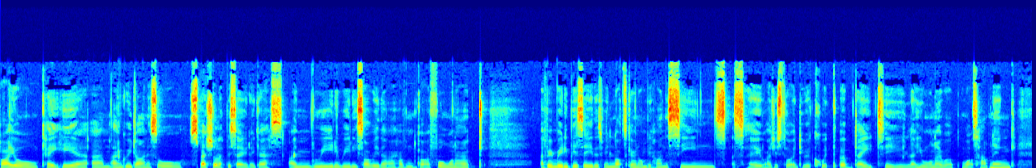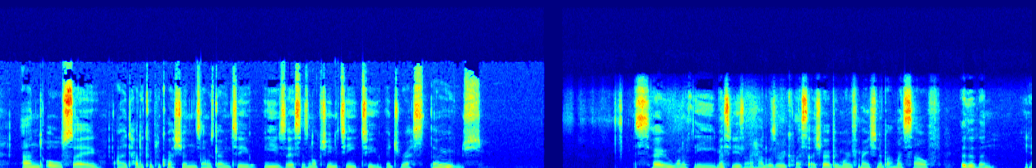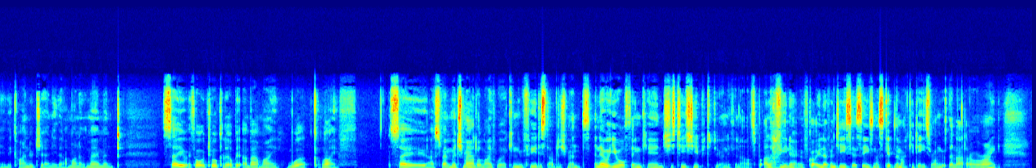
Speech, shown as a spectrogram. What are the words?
Hi all, Kate here. Um, Angry Dinosaur special episode, I guess. I'm really, really sorry that I haven't got a full one out. I've been really busy, there's been lots going on behind the scenes, so I just thought I'd do a quick update to let you all know what, what's happening. And also, I'd had a couple of questions. I was going to use this as an opportunity to address those. So, one of the messages I had was a request that I share a bit more information about myself other than you know the kind of journey that I'm on at the moment. So I thought I'd talk a little bit about my work life. So I've spent much of my adult life working in food establishments. I know what you're all thinking. She's too stupid to do anything else. But I love you know I've got eleven GCSEs and I skipped the Maccy D's wrong with the ladder. All right.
